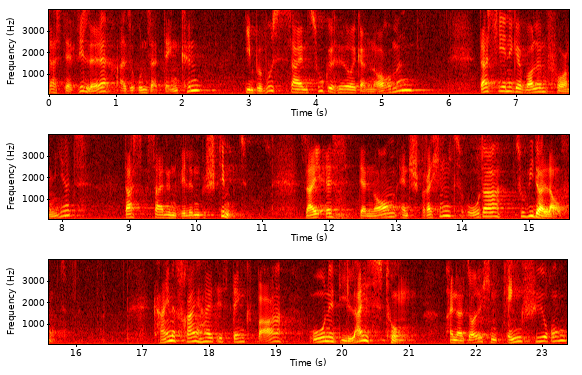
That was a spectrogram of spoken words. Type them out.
dass der Wille, also unser Denken, im Bewusstsein zugehöriger Normen dasjenige Wollen formiert, das seinen Willen bestimmt, sei es der Norm entsprechend oder zuwiderlaufend. Keine Freiheit ist denkbar ohne die Leistung einer solchen Engführung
